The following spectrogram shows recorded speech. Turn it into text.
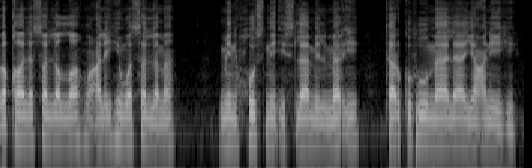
وقال صلى الله عليه وسلم من حسن إسلام المرء تركه ما لا يعنيه.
